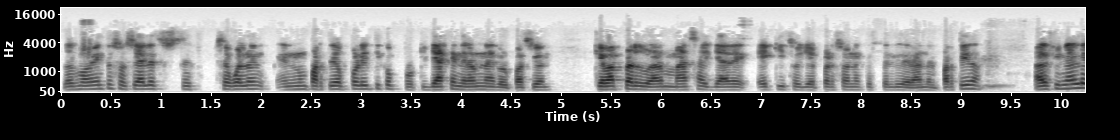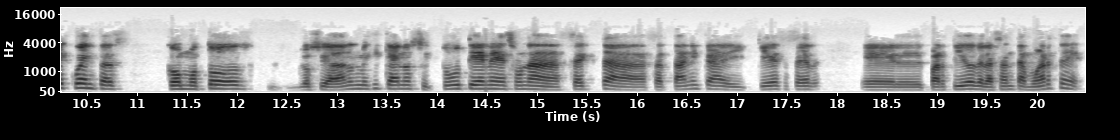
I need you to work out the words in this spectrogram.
Los movimientos sociales se, se, vuelven en un partido político porque ya generan una agrupación que va a perdurar más allá de X o Y persona que esté liderando el partido. Al final de cuentas, como todos, los ciudadanos mexicanos, si tú tienes una secta satánica y quieres hacer el partido de la Santa Muerte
